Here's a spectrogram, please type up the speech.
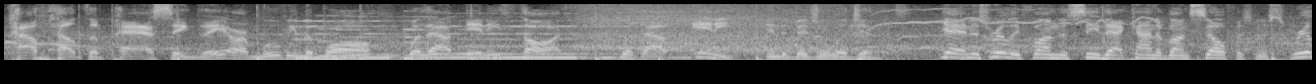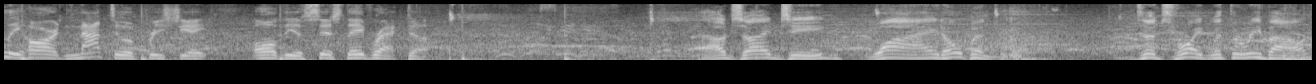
How about the passing? They are moving the ball without any thought, without any individual agendas. Yeah, and it's really fun to see that kind of unselfishness. Really hard not to appreciate all the assists they've racked up. Outside Teague, wide open. Detroit with the rebound.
